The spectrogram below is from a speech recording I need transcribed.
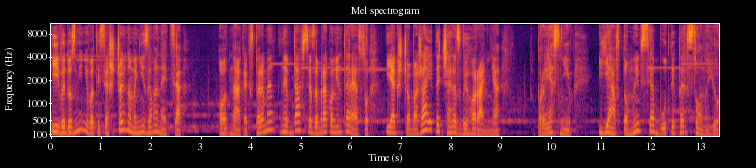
і видозмінюватися щойно мені заманеться. Однак експеримент не вдався за браком інтересу, якщо бажаєте через вигорання. прояснів. Я втомився бути персоною,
